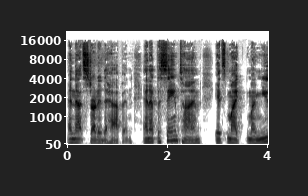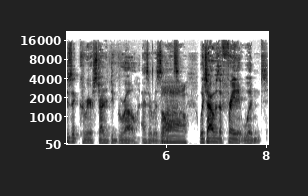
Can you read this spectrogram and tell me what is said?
And that started to happen. And at the same time, it's my, my music career started to grow as a result, wow. which I was afraid it wouldn't.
